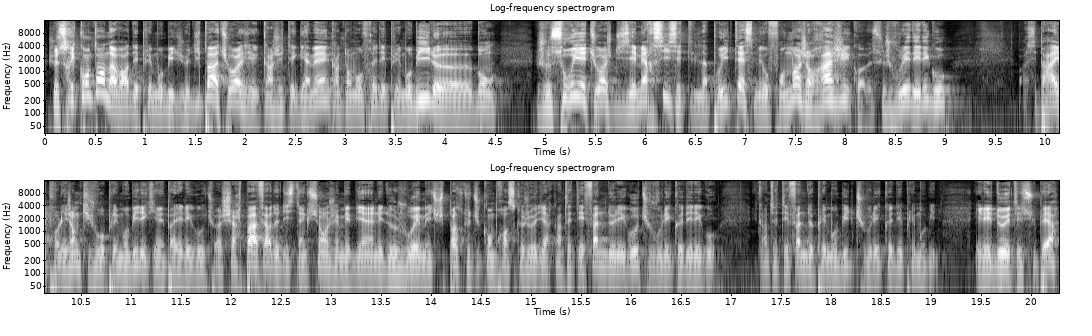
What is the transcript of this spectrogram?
Je serais content d'avoir des Playmobil. Je dis pas, tu vois, quand j'étais gamin, quand on m'offrait des Playmobil, euh, bon, je souriais, tu vois, je disais merci, c'était de la politesse, mais au fond de moi, j'en rageais, quoi, parce que je voulais des Lego. C'est pareil pour les gens qui jouent au Playmobil et qui n'aimaient pas les Lego. Tu vois, je cherche pas à faire de distinction. J'aimais bien les deux jouets, mais je pense que tu comprends ce que je veux dire. Quand tu étais fan de Lego, tu voulais que des Lego. Et quand tu étais fan de Playmobil, tu voulais que des Playmobil. Et les deux étaient super.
